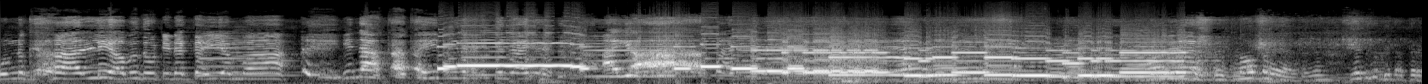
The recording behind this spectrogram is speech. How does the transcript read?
உனக்கு அள்ளி அமுதூட்டின கையம்மா. இந்த அக்கா கை ஐயோ! எதுக்கு இப்படி கத்துற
